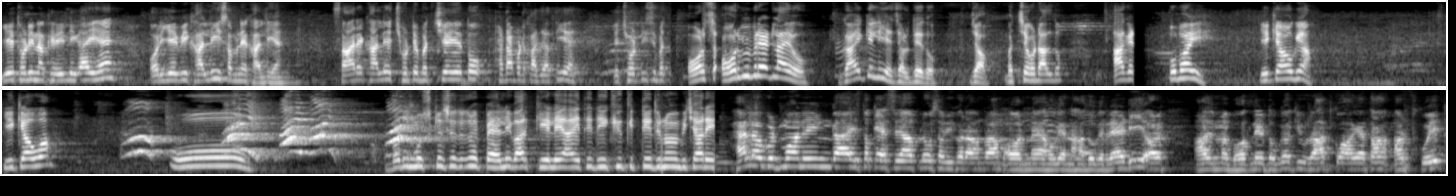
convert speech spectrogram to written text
ये थोड़ी नखरेली गाय है और ये भी खा ली सबने खा लिया। सारे खा लिए छोटे बच्चे हैं ये तो फटाफट खा जाती है। ये छोटी सी बच्ची और और भी ब्रेड लाए हो? गाय के लिए? चल दे दो। जाओ बच्चे को डाल दो। ओ भाई, ये क्या हो गया? ये क्या हुआ? ओ। बड़ी मुश्किल से तो तुम्हें पहली बार केले आए थे, देखियो कितने दिनों में बेचारे। हेलो गुड मॉर्निंग गाइस तो कैसे आप लोग? सभी को राम राम, और मैं हो गया नहा धो के रेडी और आज मैं बहुत लेट हो गया, क्योंकि रात को आ गया था अर्थ अर्थक्वेक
